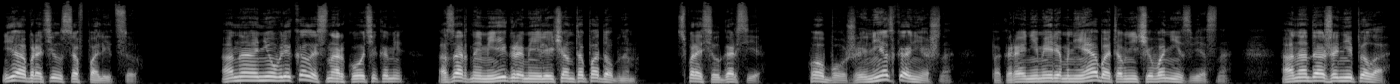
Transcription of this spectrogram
я обратился в полицию. Она не увлекалась наркотиками, азартными играми или чем-то подобным? спросил Гарсия. О боже, нет, конечно. По крайней мере, мне об этом ничего не известно. Она даже не пила.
